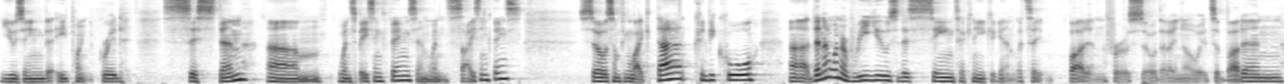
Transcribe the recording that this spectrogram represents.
using the eight point grid system um, when spacing things and when sizing things. So something like that could be cool. Uh, then I want to reuse this same technique again. Let's say button first so that I know it's a button.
